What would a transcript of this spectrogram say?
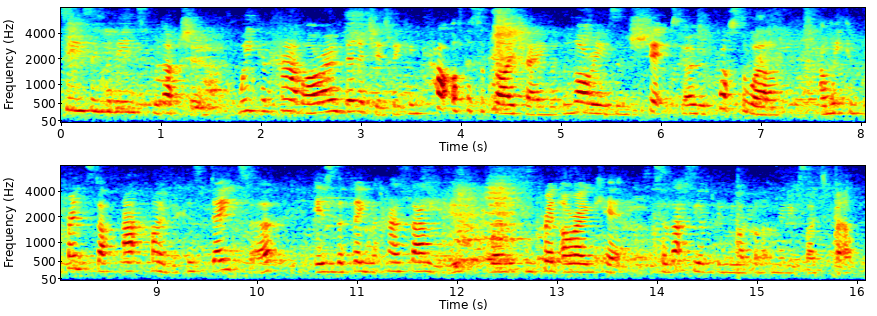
seizing the means of production, we can have our own villages, we can cut off the supply chain with lorries and ships going across the world, and we can print stuff at home because data is the thing that has value when we can print our own kit. So that's the other thing we work on that I'm really excited about.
